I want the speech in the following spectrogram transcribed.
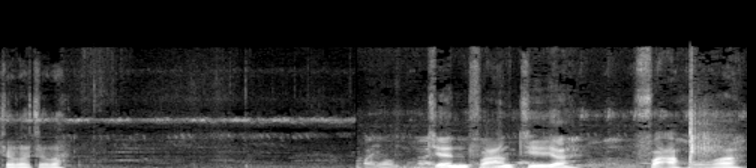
走了走了，建房子啊，发火啊。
